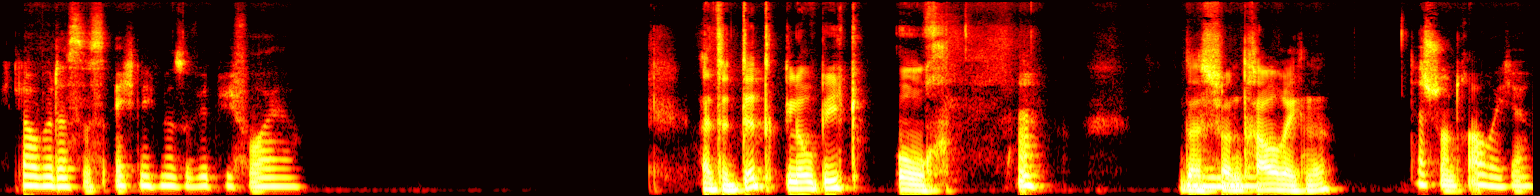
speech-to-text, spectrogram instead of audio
ich glaube, dass es echt nicht mehr so wird wie vorher. Also, das glaube ich auch. Das ist schon mhm. traurig, ne? Das ist schon traurig, ja.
